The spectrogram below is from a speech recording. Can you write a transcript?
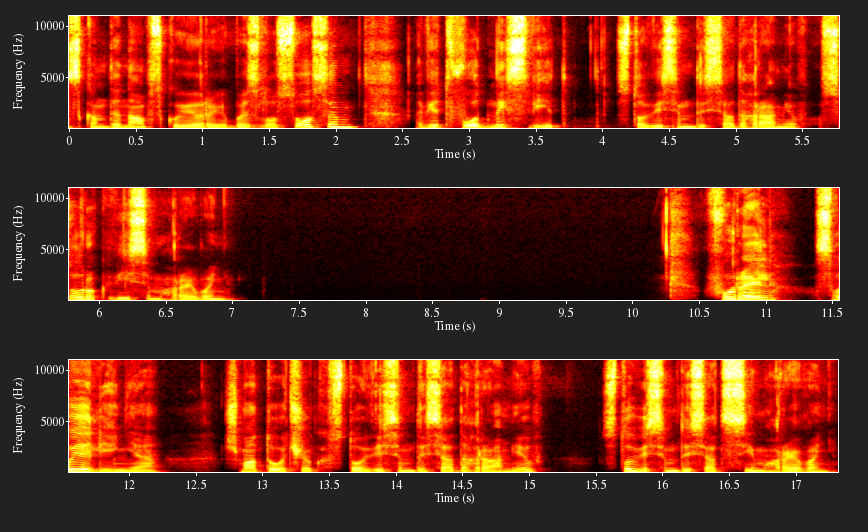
скандинавської риби з лососем від водний світ 180 грамів 48 гривень. Форель своя лінія, шматочок 180 грамів 187 гривень.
